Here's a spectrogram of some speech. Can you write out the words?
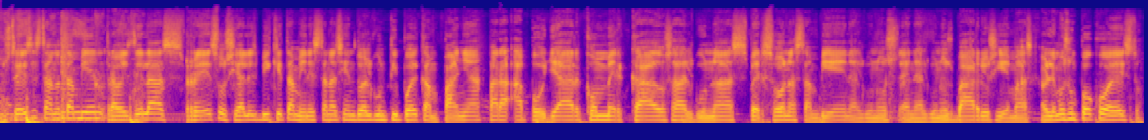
Ustedes están también a través de las redes sociales, vi que también están haciendo algún tipo de campaña para apoyar con mercados a algunas personas también, algunos, en algunos barrios y demás. Hablemos un poco de esto.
